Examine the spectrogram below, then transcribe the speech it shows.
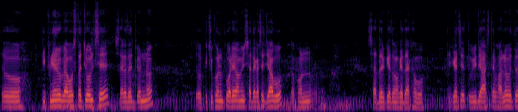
তো টিফিনেরও ব্যবস্থা চলছে স্যারেদের জন্য। তো কিছুক্ষণ পরে আমি স্যারের কাছে যাব, তখন স্যারদেরকে তোমাকে দেখাবো। ঠিক আছে? তুই যদি আসতে ভালো হতো।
